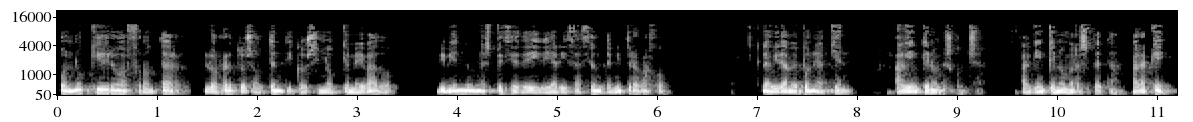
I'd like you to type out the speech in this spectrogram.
o no quiero afrontar los retos auténticos, sino que me vado viviendo una especie de idealización de mi trabajo, la vida me pone a quién? alguien que no me escucha, alguien que no me respeta. ¿Para qué?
